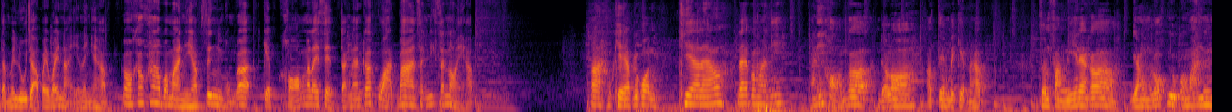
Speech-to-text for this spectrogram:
แต่ไม่รู้จะเอาไปไว้ไหนอะไรเงี้ยครับก็คร่าวๆประมาณนี้ครับ ซึ่งผมก็เก็บของอะไรเสร็จจากนั้นก็กวาดบ้านสักนิดสักหน่อยครับ อะโอเคครับทุกคนเคลียร์แล้วได้ประมาณนี้ อันนี้ของก็เดี๋ยวรอเอาเตียงไปเก็บนะครับ ส่วนฝั่งนี้เนี่ยก็ยังลกอยู่ประมาณนึง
